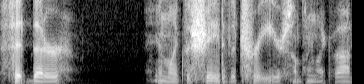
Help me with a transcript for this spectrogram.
fit better in like the shade of a tree or something like that.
